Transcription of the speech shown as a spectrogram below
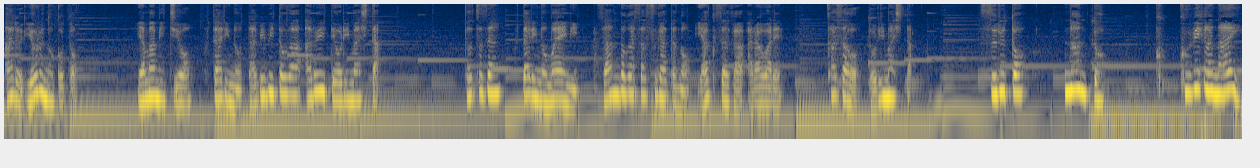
ある夜のこと。山道を2人の旅人が歩いておりました。突然2人の前にサンド傘姿のヤクザが現れ傘を取りました。するとなんとく首がない。ギャー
